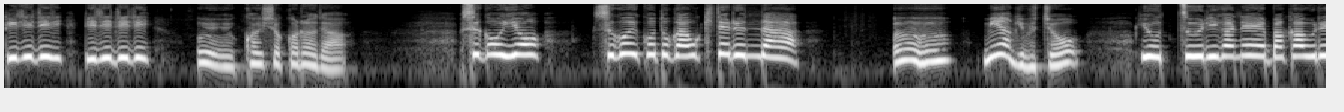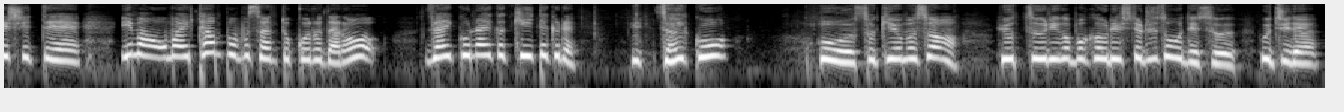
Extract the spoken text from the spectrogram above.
リリリリリリリリ、ええ、会社からだ。すごいよすごいことが起きてるんだうんうん、宮城部長。4つ売りがね、バカ嬉しって。今お前タンポポさんところだろ在庫ないか聞いてくれ。え、在庫？ああ、崎山さん。4つ売りがバカ売れしてるそうです。うちで。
